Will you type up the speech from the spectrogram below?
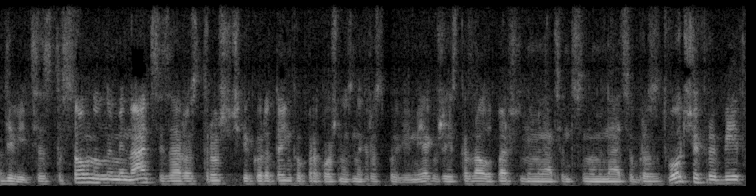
Дивіться, стосовно номінацій, зараз трошечки коротенько про кожну з них розповім. Як вже і сказали, перша номінація це номінація образотворчих робіт.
